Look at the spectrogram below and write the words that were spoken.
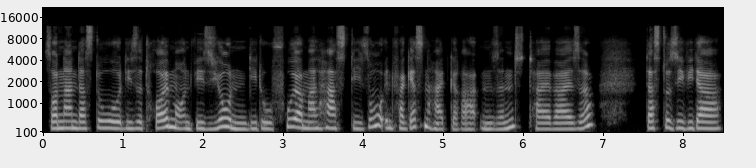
sondern dass du diese Träume und Visionen, die du früher mal hast, die so in Vergessenheit geraten sind, teilweise, dass du sie wieder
